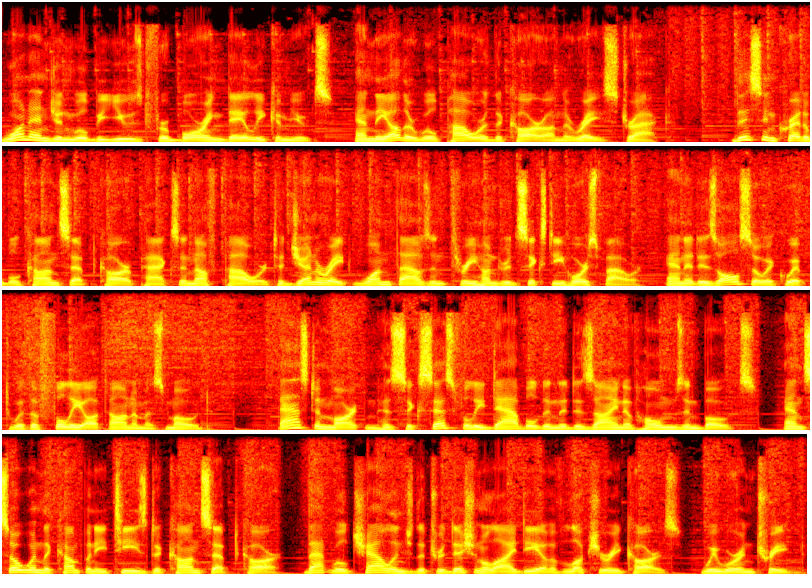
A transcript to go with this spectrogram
One engine will be used for boring daily commutes, and the other will power the car on the race track. This incredible concept car packs enough power to generate 1,360 horsepower, and it is also equipped with a fully autonomous mode. Aston Martin has successfully dabbled in the design of homes and boats, and so when the company teased a concept car that will challenge the traditional idea of luxury cars, we were intrigued.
